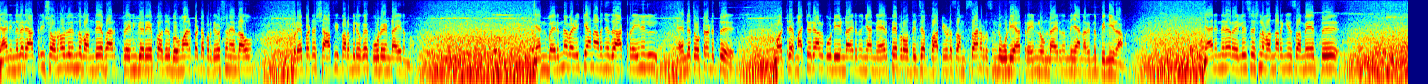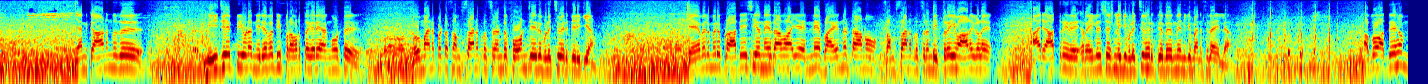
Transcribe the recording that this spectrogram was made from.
ഞാൻ ഇന്നലെ രാത്രി ഷൊർണൂരിൽ നിന്ന് വന്ദേ ഭാരത് ട്രെയിൻ കയറിയപ്പോൾ അതിൽ ബഹുമാനപ്പെട്ട പ്രതിപക്ഷ നേതാവും പ്രിയപ്പെട്ട ഷാഫി പറമ്പിലും ഒക്കെ കൂടെ ഉണ്ടായിരുന്നു. ഞാൻ വരുന്ന വഴിക്കാണ് അറിഞ്ഞത് ആ ട്രെയിനിൽ എന്റെ തൊട്ടടുത്ത് മറ്റേ മറ്റൊരാൾ കൂടി ഉണ്ടായിരുന്നു. ഞാൻ നേരത്തെ പ്രവർത്തിച്ച പാർട്ടിയുടെ സംസ്ഥാന പ്രസിഡന്റ് കൂടി ആ ട്രെയിനിൽ ഉണ്ടായിരുന്നു എന്ന് ഞാൻ അറിയുന്നത് പിന്നീടാണ്. ഞാൻ ഇന്നലെ റെയിൽവേ സ്റ്റേഷനിൽ വന്നിറങ്ങിയ സമയത്ത് ഞാൻ കാണുന്നത് ബി ജെ പിയുടെ നിരവധി പ്രവർത്തകരെ അങ്ങോട്ട് ബഹുമാനപ്പെട്ട സംസ്ഥാന പ്രസിഡന്റ് ഫോൺ ചെയ്ത് വിളിച്ചു വരുത്തിയിരിക്കുകയാണ്. കേവലം ഒരു പ്രാദേശിക നേതാവായ എന്നെ ഭയന്നിട്ടാണോ സംസ്ഥാന പ്രസിഡന്റ് ഇത്രയും ആളുകളെ ആ രാത്രി റെയിൽവേ സ്റ്റേഷനിലേക്ക് വിളിച്ചു വരുത്തിയത് എന്ന് എനിക്ക് മനസ്സിലായില്ല. അപ്പോ അദ്ദേഹം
